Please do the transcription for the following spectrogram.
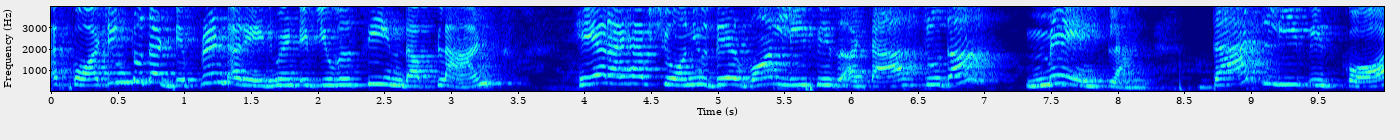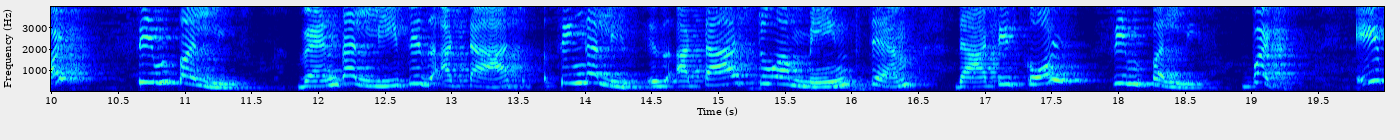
According to the different arrangement if you will see in the plants here i have shown you there one leaf is attached to the main plant. That leaf is called simple leaf. When the leaf is attached single leaf is attached to a main stem that is called simple leaf. But if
